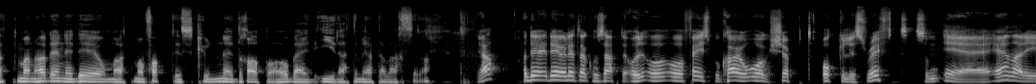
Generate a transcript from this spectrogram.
at man hadde en idé om at man faktisk kunne dra på arbeid i dette metaverset. da. Ja, og det, det er jo litt av konseptet. Og, og, og Facebook har jo òg kjøpt Oculus Rift, som er en av de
